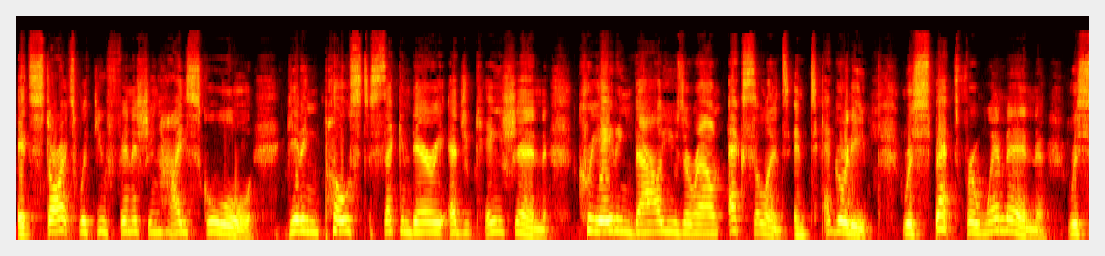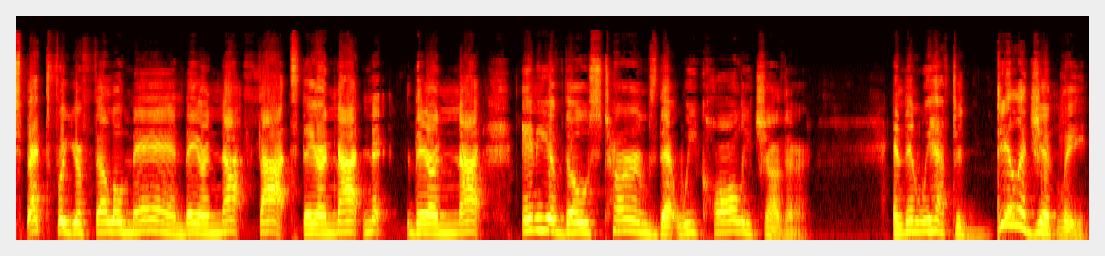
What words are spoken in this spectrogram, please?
It starts with you finishing high school, getting post secondary education, creating values around excellence, integrity, respect for women, respect for your fellow man. They are not thoughts. They are not they are not any of those terms that we call each other. And then we have to diligently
